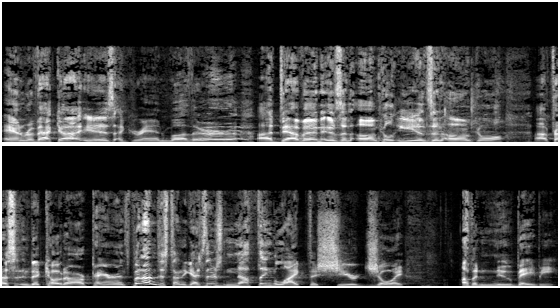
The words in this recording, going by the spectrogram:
and Rebecca is a grandmother. Uh, Devin is an uncle. Ian's an uncle. Uh, Preston and Dakota are parents. But I'm just telling you guys, there's nothing like the sheer joy of a new baby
